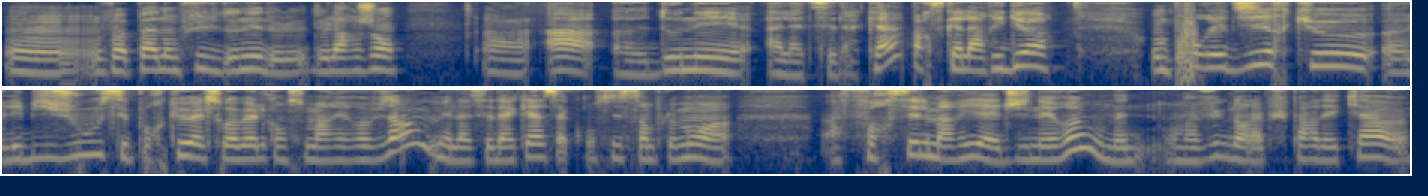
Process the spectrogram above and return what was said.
on, ne va pas non plus lui donner de l'argent euh, à euh, donner à la tzedaka, parce qu'à la rigueur, on pourrait dire que euh, les bijoux, c'est pour qu'elle soit belle quand son mari revient, mais la tzedaka, ça consiste simplement à, forcer le mari à être généreux. On a, on a vu que dans la plupart des cas,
